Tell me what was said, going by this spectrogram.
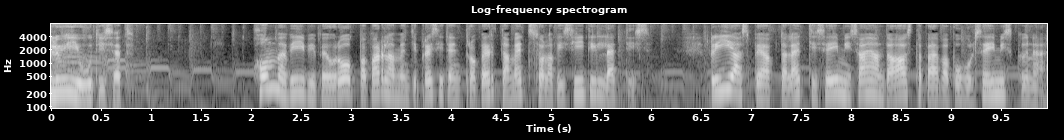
lühiuudised. homme viibib Euroopa Parlamendi president Roberta Metsola visiidil Lätis. Riias peab ta Läti Seimi sajanda aastapäeva puhul Seimis kõne.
